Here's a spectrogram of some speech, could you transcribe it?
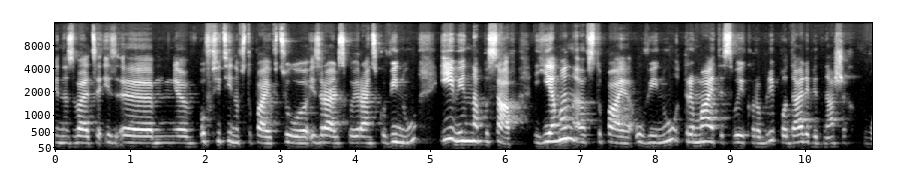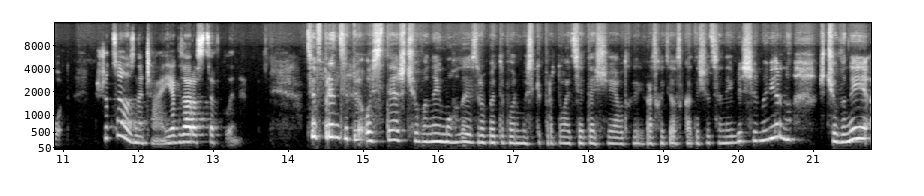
Він називається із е, офіційно вступає в цю ізраїльсько-іранську війну, і він написав: Ємен вступає у війну, тримайте свої кораблі подалі від наших вод. Що це означає? Як зараз це вплине? Це, в принципі, ось те, що вони могли зробити в Ормузькій протоці, те, що я от якраз хотіла сказати, що це найбільш ймовірно, що вони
